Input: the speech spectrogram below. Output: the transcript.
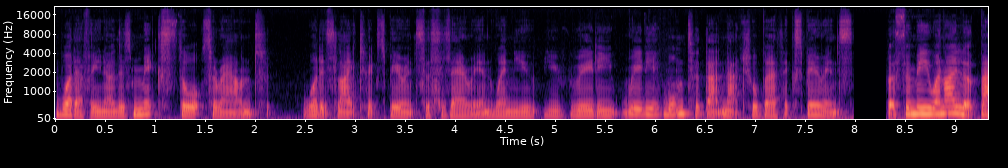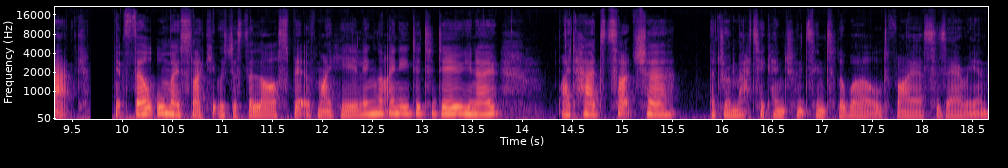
whatever. You know, there's mixed thoughts around what it's like to experience a cesarean when you, you really, really wanted that natural birth experience. But for me, when I look back, it felt almost like it was just the last bit of my healing that I needed to do. You know, I'd had such a, a dramatic entrance into the world via cesarean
